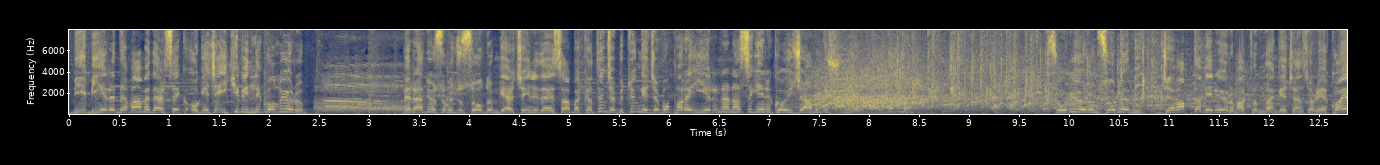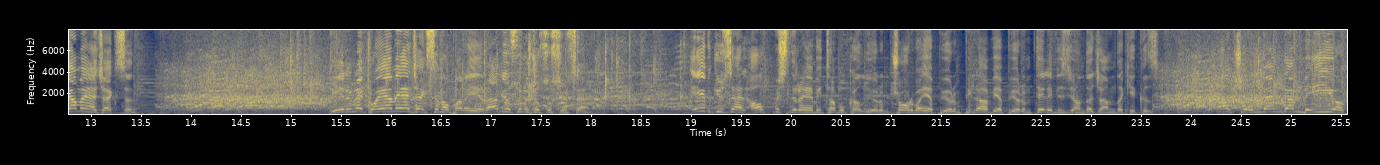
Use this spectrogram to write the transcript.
Bir, bir yere devam edersek o gece 2000'lik oluyorum. Ve radyo sunucusu olduğum gerçeğini de hesaba katınca bütün gece bu parayı yerine nasıl geri koyacağımı düşünüyorum. Anladın mı? Soruyorum soruyorum. Cevap da veriyorum aklımdan geçen soruya. Koyamayacaksın. Yerine koyamayacaksın o parayı. Radyo sunucususun sen. Ev güzel 60 liraya bir tavuk alıyorum. Çorba yapıyorum, pilav yapıyorum. Televizyonda camdaki kız. Açıyorum benden beyi yok.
